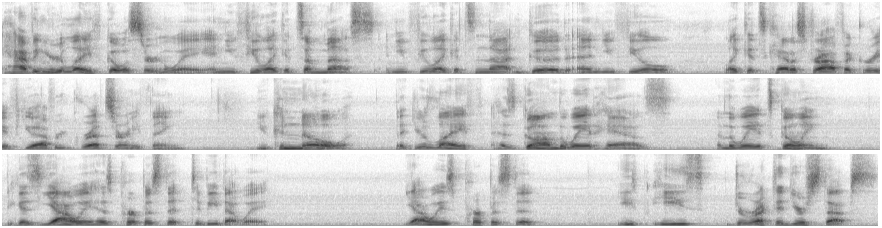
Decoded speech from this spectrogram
having your life go a certain way and you feel like it's a mess and you feel like it's not good and you feel like it's catastrophic or if you have regrets or anything, you can know that your life has gone the way it has and the way it's going because Yahweh has purposed it to be that way. Yahweh's purposed it. He, he's directed your steps.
